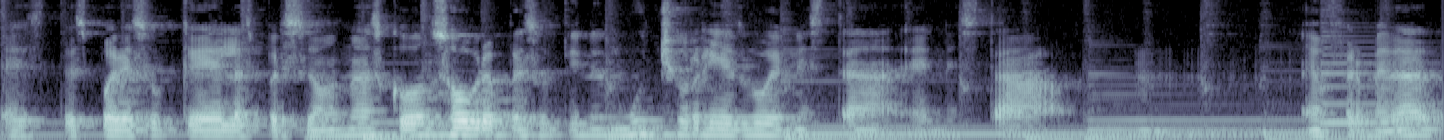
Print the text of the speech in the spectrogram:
Este, es por eso que las personas con sobrepeso tienen mucho riesgo en esta, en esta mm, enfermedad.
